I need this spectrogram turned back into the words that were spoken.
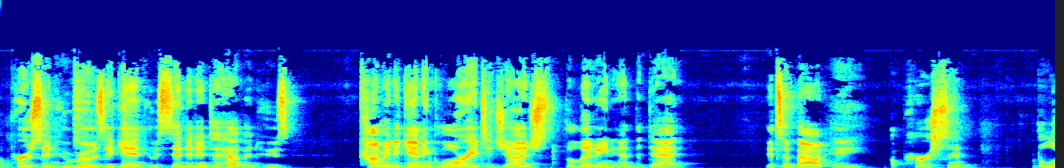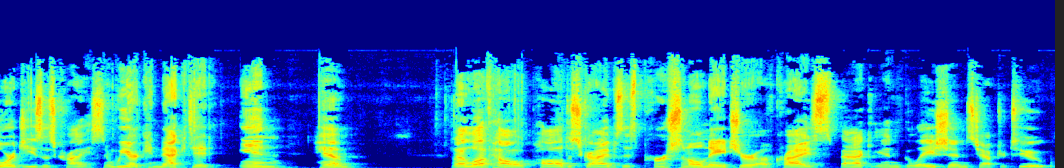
a person who rose again, who ascended into heaven, who's coming again in glory to judge the living and the dead. It's about a, a person, the Lord Jesus Christ, and we are connected in him. And I love how Paul describes this personal nature of Christ back in Galatians chapter 2.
